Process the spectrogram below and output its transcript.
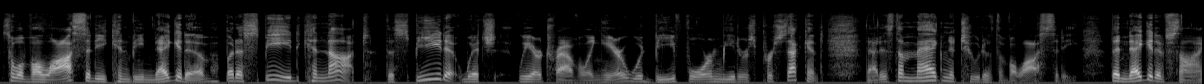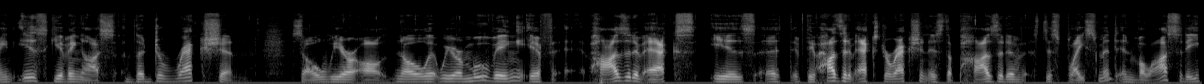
So a velocity can be negative, but a speed cannot. The speed at which we are traveling here would be 4 meters per second. That is the magnitude of the velocity. The negative sign is giving us the direction. So we are all know that we are moving if positive x is uh, if the positive x direction is the positive displacement and velocity,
